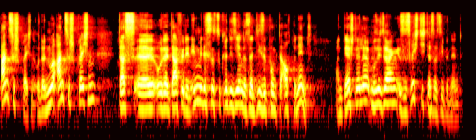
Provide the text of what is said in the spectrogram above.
anzusprechen oder nur anzusprechen dass, äh, oder dafür den Innenminister zu kritisieren, dass er diese Punkte auch benennt. An der Stelle muss ich sagen, ist es richtig, dass er sie benennt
